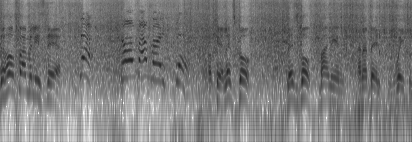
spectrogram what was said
The whole family is there. Okay, let's go. Let's go. Mommy and Annabelle is waiting.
